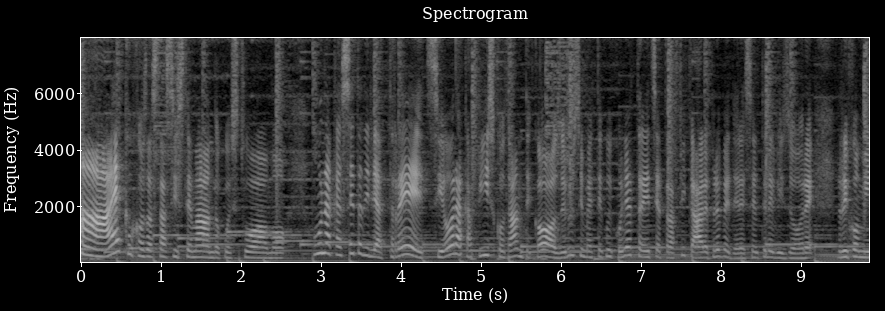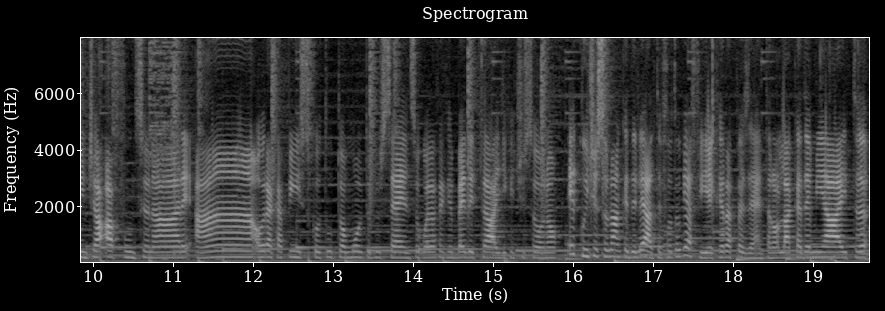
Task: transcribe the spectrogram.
Ah, ecco cosa sta sistemando quest'uomo una cassetta degli attrezzi, ora capisco tante cose, lui si mette qui con gli attrezzi a trafficare per vedere se il televisore ricomincia a funzionare, ah, ora capisco, tutto ha molto più senso, guardate che bei dettagli che ci sono. E qui ci sono anche delle altre fotografie che rappresentano l'Academy Height.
